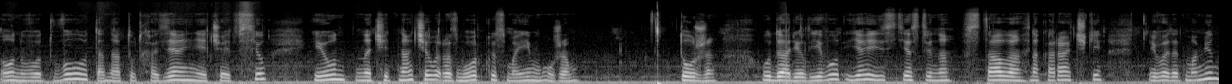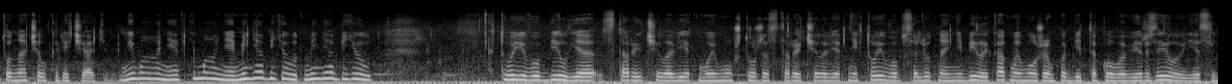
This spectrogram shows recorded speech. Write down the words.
Он вот-вот, она тут хозяйничает, все. И он, значит, начал разборку с моим мужем. Тоже ударил его. Я, естественно, встала на карачки, и в этот момент он начал кричать, «Внимание, внимание, меня бьют, меня бьют!» Кто его бил, я старый человек, мой муж тоже старый человек, никто его абсолютно не бил. И как мы можем побить такого верзилу, если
